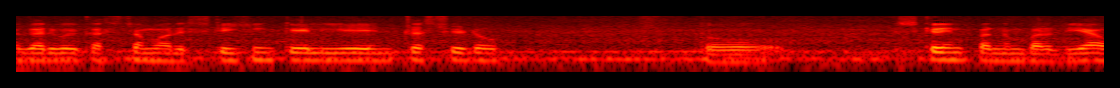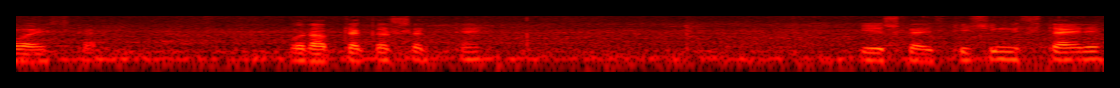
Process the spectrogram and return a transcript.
अगर कोई कस्टमर स्टिचिंग के लिए इंटरेस्टेड हो तो स्क्रीन पर नंबर दिया हुआ है इसका और आप तक कर सकते हैं। ये इसका स्टिचिंग स्टाइल है।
